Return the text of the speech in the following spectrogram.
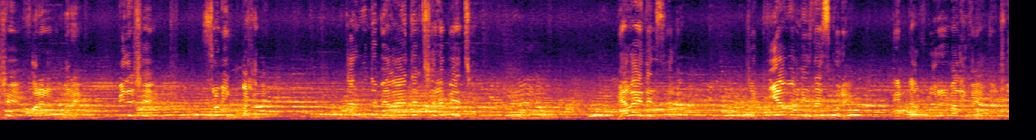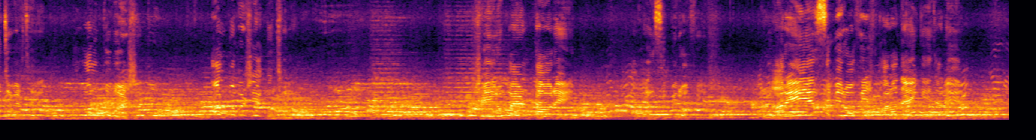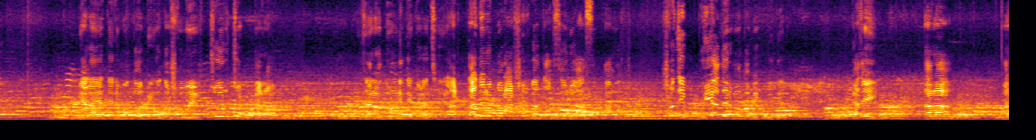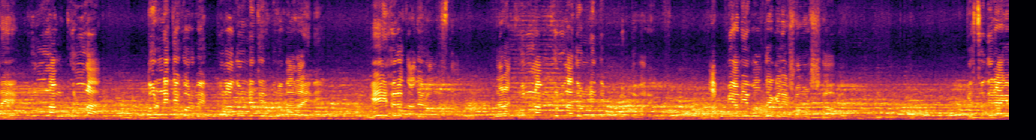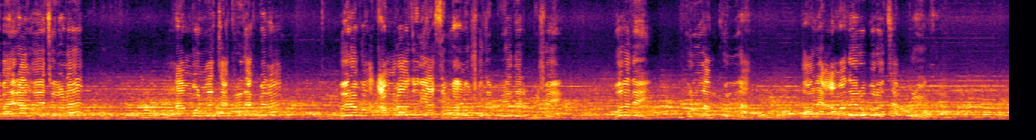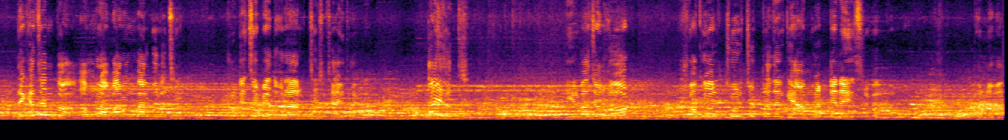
বিদেশে ফরেন মানে বিদেশে শ্রমিক পাঠাবে। তার মধ্যে বেলায়েতের ছেলে পেয়েছে। বেলায়েতের ছেলে। সে কি এমন বিজনেস করে? তিনটা ফ্লোরের মালিক হয়ে একজন সচিবের ছেলে। অল্প বয়সে। অল্প বয়সে একজন ছেলে। সেই রূপায়ণ টাওয়ারে এনসিপির অফিস আর এই এনসিপির অফিস ভাড়া দেয় তাদের উপর আশীর্বাদ হলো আসিফ সজীব ভুইয়াদের মতো ব্যক্তিদের কাজেই তারা মানে খুললাম খুল্লা দুর্নীতি করবে, কোনো দুর্নীতির কোনো বালাই নেই। এই হলো তাদের অবস্থা। তারা খুললাম খুল্লা দুর্নীতি করতে পারে। আপনি আমি বলতে গেলে সমস্যা হবে। কিছুদিন আগে ভাইরাল হয়েছিল না? নাম বললে চাকরি থাকবে না? ওই রকম আমরাও যদি আসিফ মাহমুদ সজীব ভুইয়াদের বিষয়ে বলে দেই খুললাম খুললাম তাহলে আমাদের উপরে চাপ প্রয়োগ। দেখেছেন তো, আমরা বারংবার বলেছি, ত্রুটি চেপে ধরার চেষ্টায় থাকি। তাই হচ্ছে। নির্বাচন হোক, সকল চোর চোরটাদেরকে আমরা টেনে হিসেবে ধন্যবাদ।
